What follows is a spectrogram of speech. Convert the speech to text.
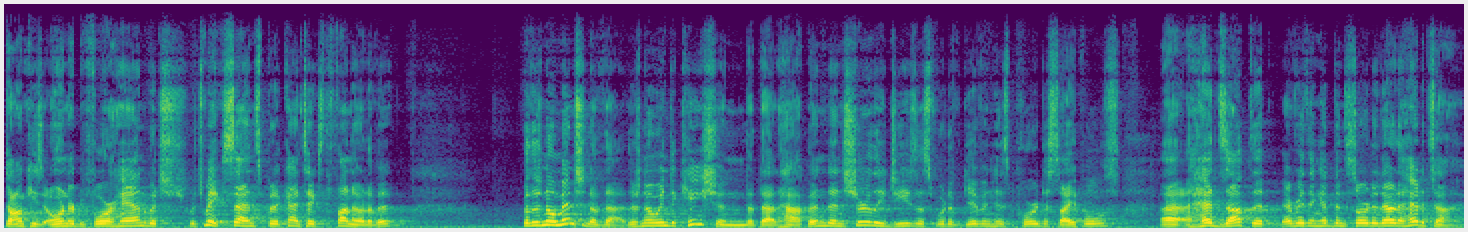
donkey's owner beforehand, which, which makes sense, but it kind of takes the fun out of it. But there's no mention of that. There's no indication that that happened, and surely Jesus would have given his poor disciples uh, a heads up that everything had been sorted out ahead of time.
